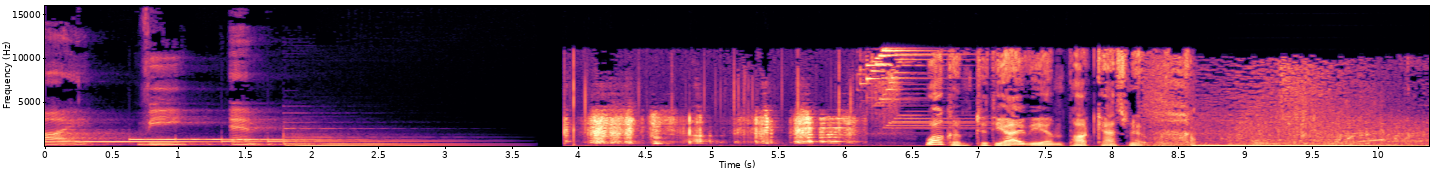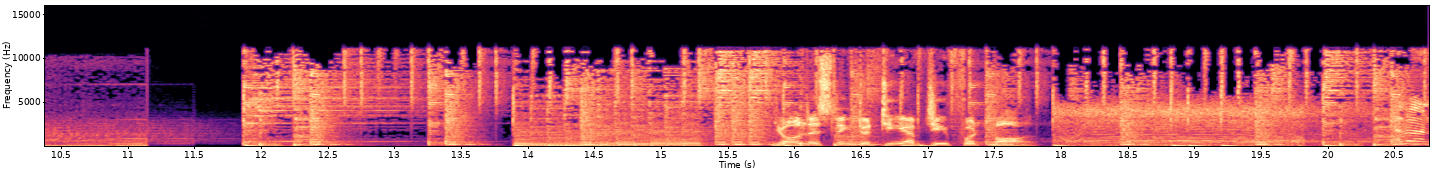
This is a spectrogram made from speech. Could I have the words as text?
I V M. Welcome to the IVM Podcast Network. You're listening to TFG Football.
